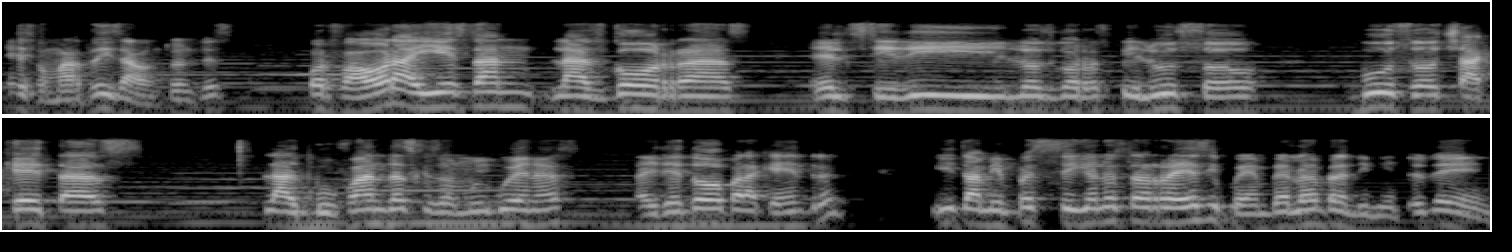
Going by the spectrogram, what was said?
Eso, martes y sábado. Entonces, por favor, ahí están las gorras, el CD, los gorros piluso, buzos, chaquetas, las bufandas que son muy buenas, hay de todo para que entren. Y también pues siguen nuestras redes y pueden ver los emprendimientos de,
